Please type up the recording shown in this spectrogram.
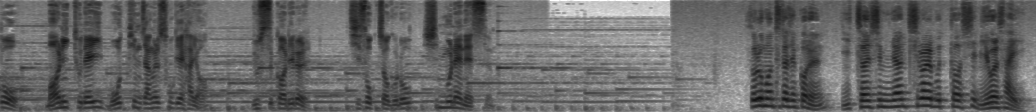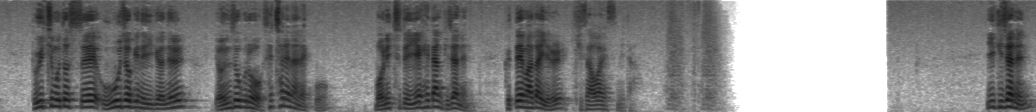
또 머니투데이 모 팀장을 소개하여 뉴스거리를 지속적으로 신문에 냈음. 솔로몬 투자증권은 2010년 7월부터 12월 사이 도이치모터스의 우호적인 의견을 연속으로 세 차례나 냈고 머니투데이의 해당 기자는 그때마다 이를 기사화했습니다. 이 기자는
